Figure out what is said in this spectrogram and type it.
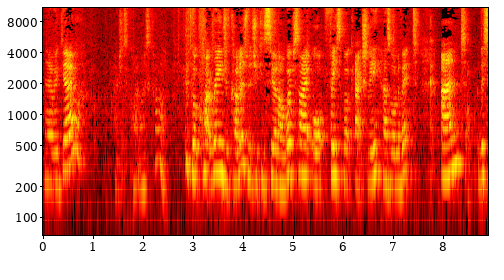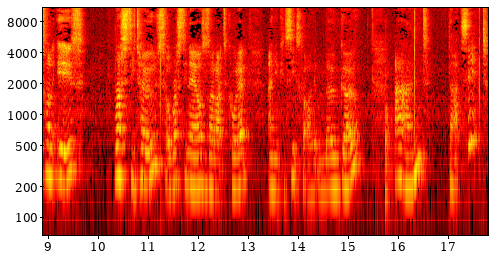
There we go. Actually, quite a nice colour. We've got quite a range of colours, which you can see on our website, or Facebook actually has all of it. And this one is Rusty Toes, or Rusty Nails as I like to call it. And you can see it's got our little logo. And that's it.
